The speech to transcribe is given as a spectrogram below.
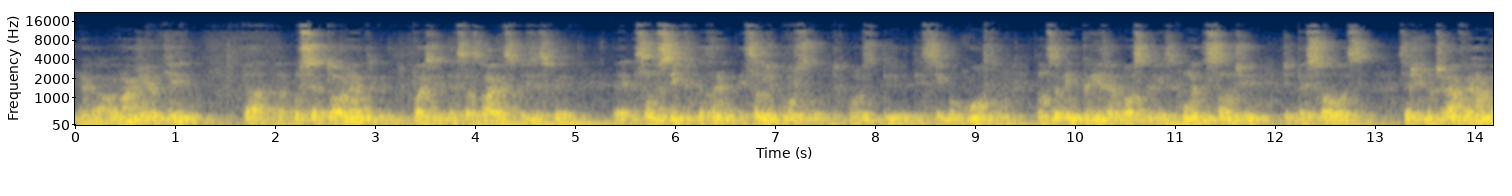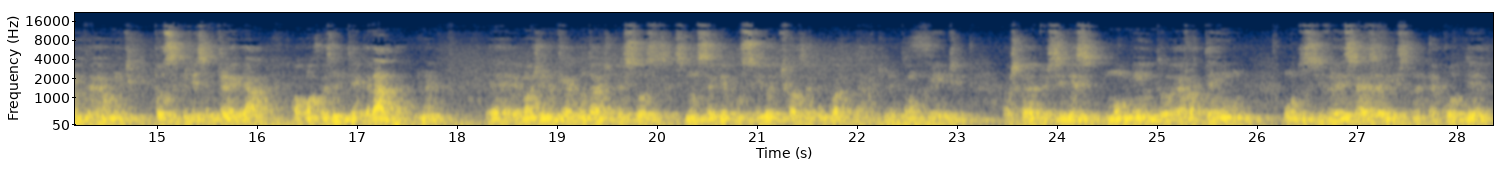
Legal. Eu imagino que tá, o setor, né, depois dessas várias crises que são cíclicas, né? E são de curso, de, curso de, de ciclo curto. Então você vem crise após crise, com redução de, de pessoas. Se a gente não tiver uma ferramenta realmente que possibilite entregar alguma coisa integrada, né? É, eu imagino que a quantidade de pessoas não seria possível de fazer com qualidade. Né? Então o cliente, acho que a Eversi nesse momento ela tem um, um dos diferenciais é isso, né? É poder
